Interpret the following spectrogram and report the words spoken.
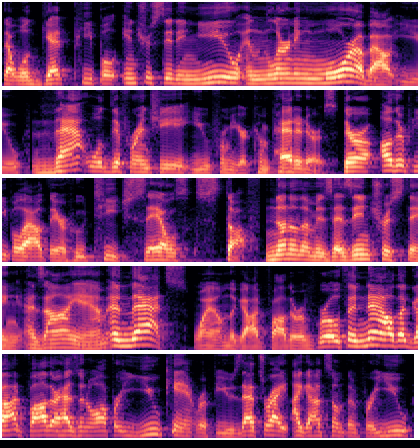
that will get people interested in you and learning more about you, that will differentiate you from your competitors. There are other people out there who teach sales stuff. None of them is as interesting as I am, and that's why I'm the godfather of growth. And now the godfather has an offer you can't refuse. That's right, I got something for you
